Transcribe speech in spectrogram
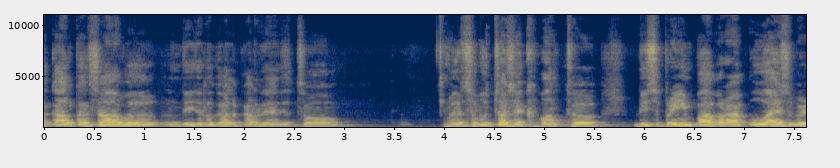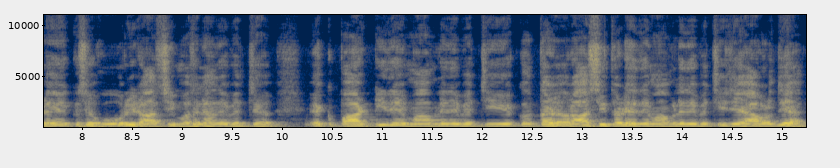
ਅਕਾਲ ਤਖਤ ਸਾਹਿਬ ਦੀ ਜਦੋਂ ਗੱਲ ਕਰਦੇ ਹਾਂ, ਜਿੱਥੋਂ ਸਮੁੱਚਾ ਸਿੱਖ ਪੰਥ ਦੀ ਸੁਪਰੀਮ ਪਾਵਰ ਆ, ਉਹ ਇਸ ਵੇਲੇ ਕਿਸੇ ਹੋਰ ਹੀ ਰਾਜਸੀ ਮਸਲਿਆਂ ਦੇ ਵਿੱਚ, ਇੱਕ ਪਾਰਟੀ ਦੇ ਮਾਮਲੇ ਦੇ ਵਿੱਚ ਹੀ, ਇੱਕ ਧੜ, ਰਾਜਸੀ ਧੜੇ ਦੇ ਮਾਮਲੇ ਦੇ ਵਿੱਚ ਹੀ ਜਿਹਾ ਉਲਝਿਆ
